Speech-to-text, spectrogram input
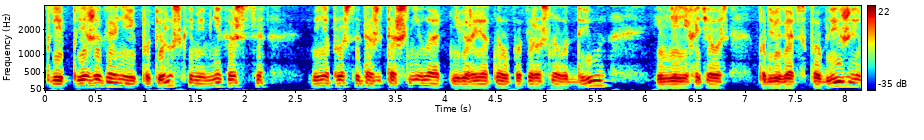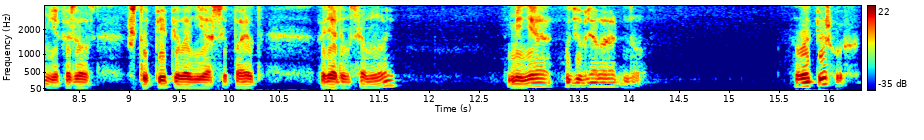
при прижигании папиросками, мне кажется, меня просто даже тошнило от невероятного папиросного дыма, и мне не хотелось подвигаться поближе, и мне казалось, что пепел они осыпают рядом со мной. Меня удивляло одно — во-первых,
